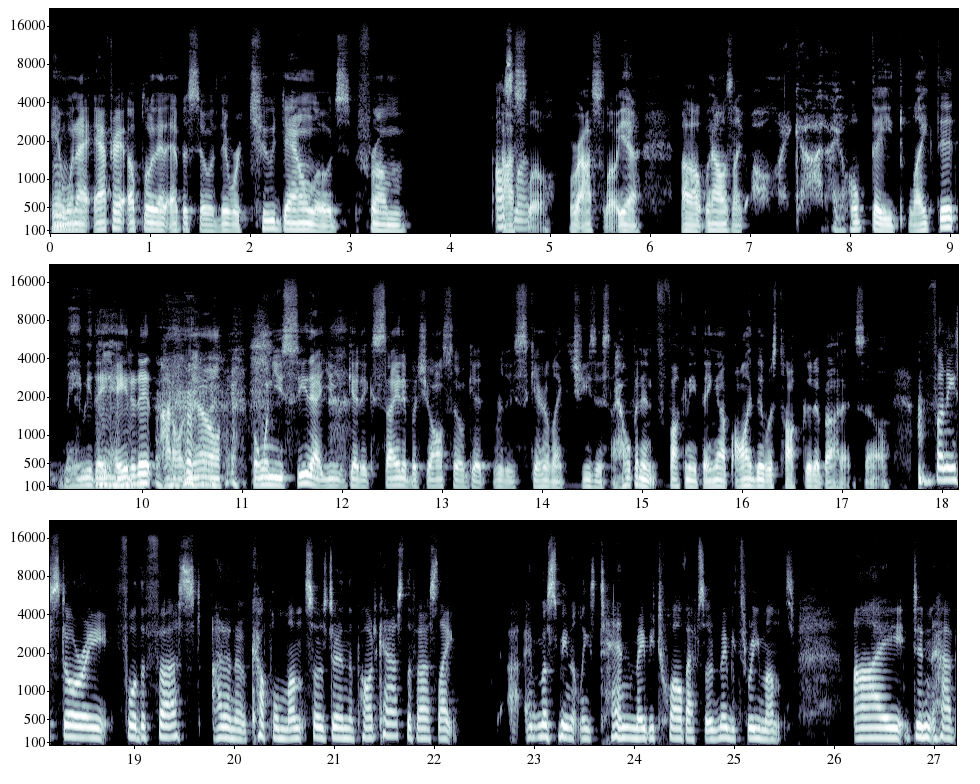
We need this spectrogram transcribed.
And Mm. when I after I uploaded that episode, there were two downloads from Oslo. Oslo, or Oslo, yeah. Uh, when I was like, oh I hope they liked it. Maybe they hated it. I don't know. but when you see that, you get excited, but you also get really scared. Like Jesus, I hope I didn't fuck anything up. All I did was talk good about it. So funny story for the first i don't know couple months i was doing the podcast the first like uh, it must have been at least 10 maybe 12 episodes maybe three months i didn't have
